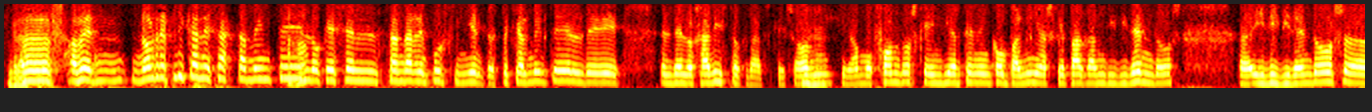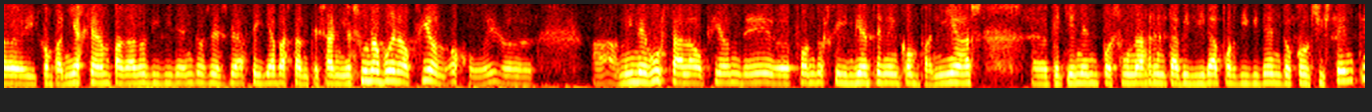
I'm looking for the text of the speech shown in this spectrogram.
Gracias. a ver, no replican exactamente lo que es el Standard Poor's 500, especialmente el de el de los aristocrats, que son, digamos, fondos que invierten en compañías que pagan dividendos eh, y dividendos eh, y compañías que han pagado dividendos desde hace ya bastantes años. Es una buena opción, ojo, eh, a mí me gusta la opción de fondos que invierten en compañías que tienen pues una rentabilidad por dividendo consistente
